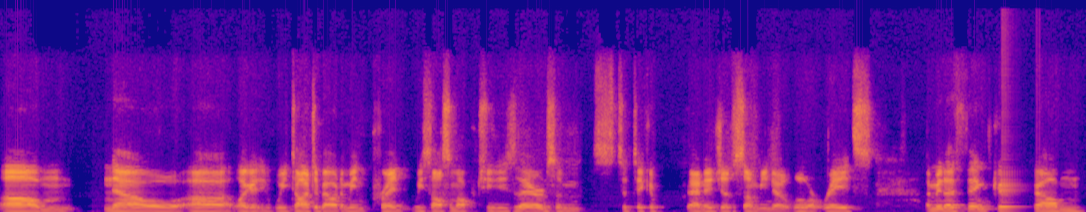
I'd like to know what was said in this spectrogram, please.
Um, now, uh, like we talked about, I mean, print, we saw some opportunities there and some to take advantage of some, you know, lower rates. I mean, I think, um,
